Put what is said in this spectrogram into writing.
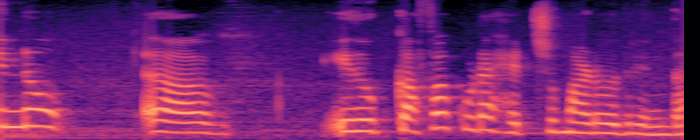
ಇನ್ನು ಇದು ಕಫ ಕೂಡ ಹೆಚ್ಚು ಮಾಡೋದ್ರಿಂದ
